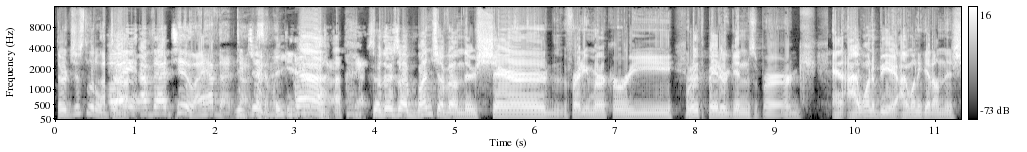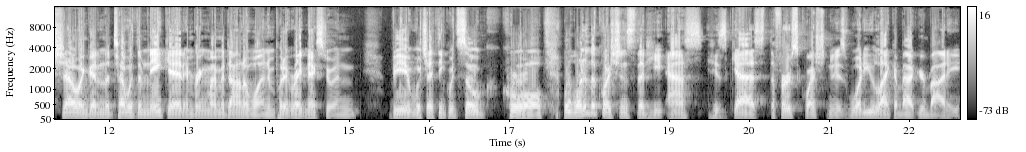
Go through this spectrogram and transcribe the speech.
They're just little Oh, ducks. I have that too. I have that duck. Yeah. that duck. Yes. So there's a bunch of them. There's Cher, Freddie Mercury, Ruth Bader Ginsburg, and I want to be. I want to get on this show and get in the tub with them naked and bring my Madonna one and put it right next to it and be, which I think would so cool. But one of the questions that he asks his guests, the first question is, "What do you like about your body?"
